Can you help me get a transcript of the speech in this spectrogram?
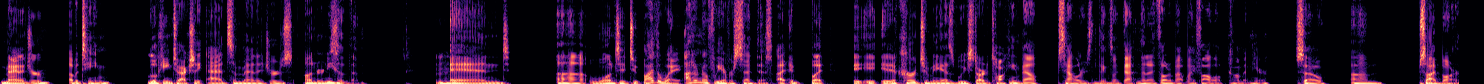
manager of a team looking to actually add some managers underneath of them. Mhm. and uh, wanted to. By the way, I don't know if we ever said this, I, it- but it, it, it occurred to me as we started talking about salaries and things like that, and then I thought about my follow up comment here. So, um, sidebar,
